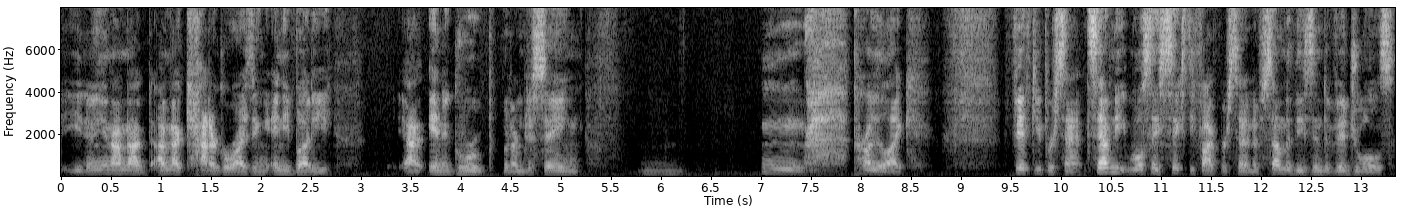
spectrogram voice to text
you know, you know I'm not I'm not categorizing anybody in a group, but I'm just saying mm, probably like 50%, 70, we'll say 65% of some of these individuals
